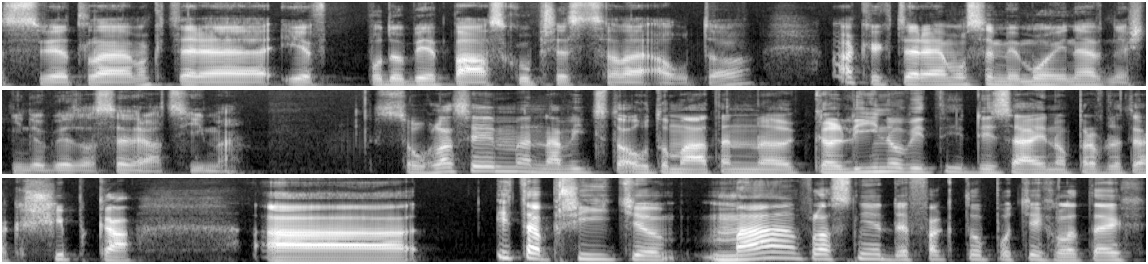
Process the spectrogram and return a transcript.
světlem, které je v podobě pásku přes celé auto a ke kterému se mimo jiné v dnešní době zase vracíme. Souhlasím, navíc to auto má ten klínovitý design, opravdu to jak šipka a i ta příď má vlastně de facto po těch letech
